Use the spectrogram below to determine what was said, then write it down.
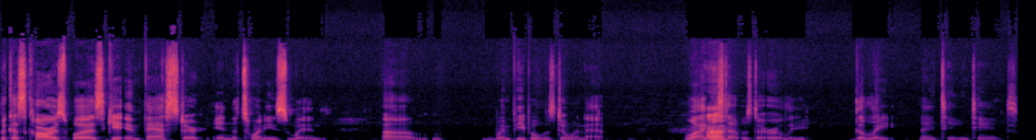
because cars was getting faster in the 20s when um when people was doing that. Well, I Huh. guess that was the early the late 1910s.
